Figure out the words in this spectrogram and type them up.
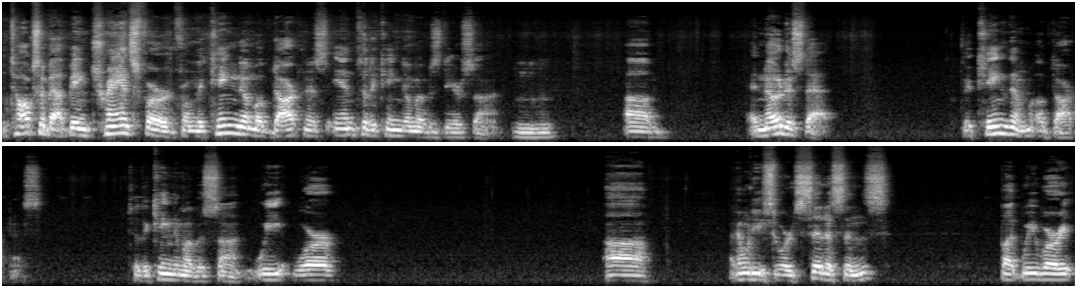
It talks about being transferred from the kingdom of darkness into the kingdom of his dear son. Mm-hmm. Um, and notice that the kingdom of darkness to the kingdom of his son. We were, uh, I don't want to use the word citizens but we were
